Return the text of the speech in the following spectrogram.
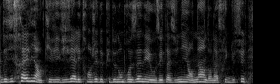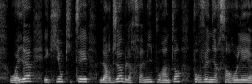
des Israéliens qui vivaient à l'étranger depuis de nombreuses années, aux États-Unis, en Inde, en Afrique du Sud ou ailleurs, et qui ont quitté leur job, leur famille pour un temps, pour venir s'enrôler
